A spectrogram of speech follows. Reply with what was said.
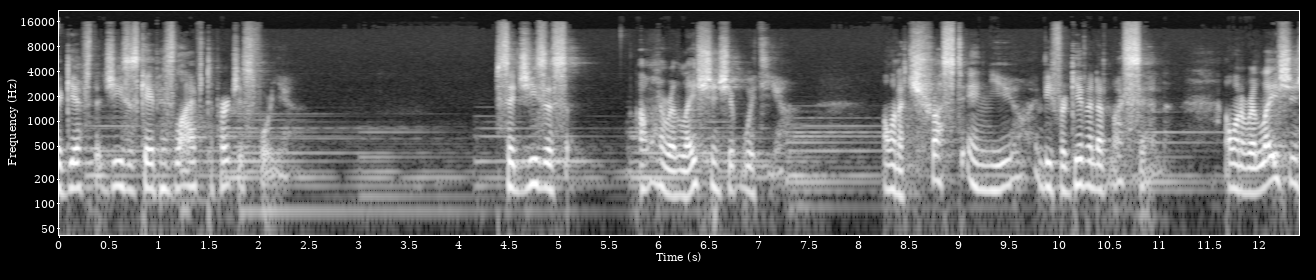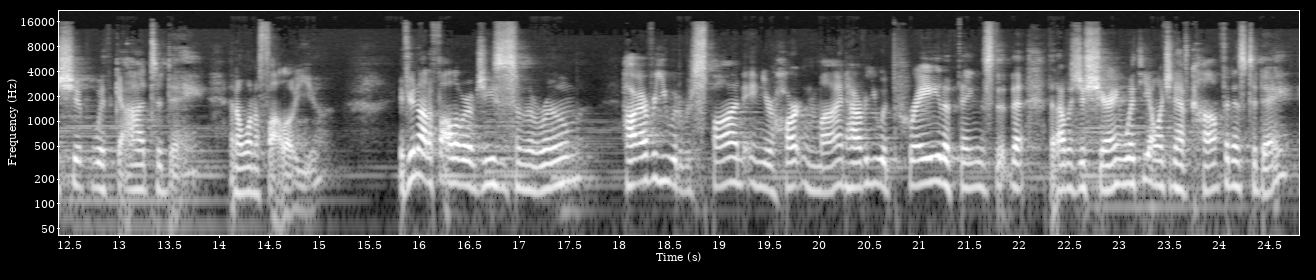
the gift that Jesus gave his life to purchase for you. Say, Jesus, I want a relationship with you. I want to trust in you and be forgiven of my sin. I want a relationship with God today, and I want to follow you. If you're not a follower of Jesus in the room, however you would respond in your heart and mind, however you would pray the things that, that, that I was just sharing with you, I want you to have confidence today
